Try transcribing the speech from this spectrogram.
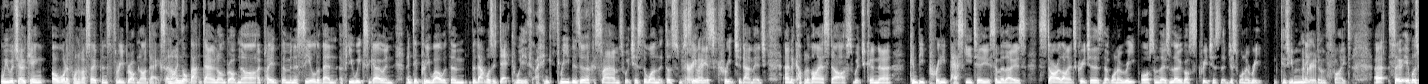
we were joking, oh, what if one of us opens three Brobnar decks? And I'm not that down on Brobnar. I played them in a sealed event a few weeks ago and, and did pretty well with them. But that was a deck with, I think, three Berserker Slams, which is the one that does some Very serious nice. creature damage, and a couple of Ire Staffs, which can uh, can be pretty pesky to some of those Star Alliance creatures that want to reap, or some of those Logos creatures that just want to reap because you make Agreed. them fight. Uh, so it was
